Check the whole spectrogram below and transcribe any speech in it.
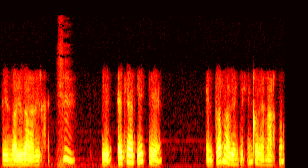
pidiendo ayuda a la Virgen. Hmm. Y que aquí que en torno al 25 de marzo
